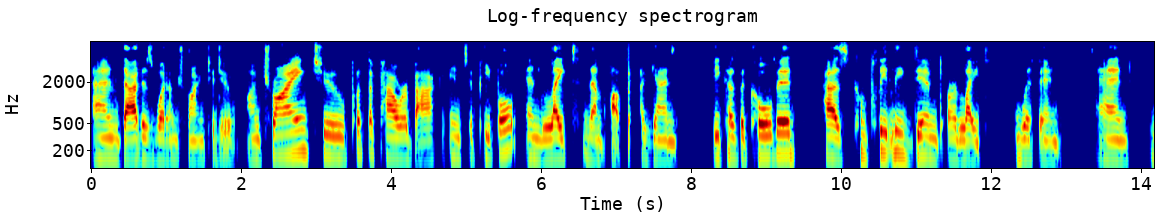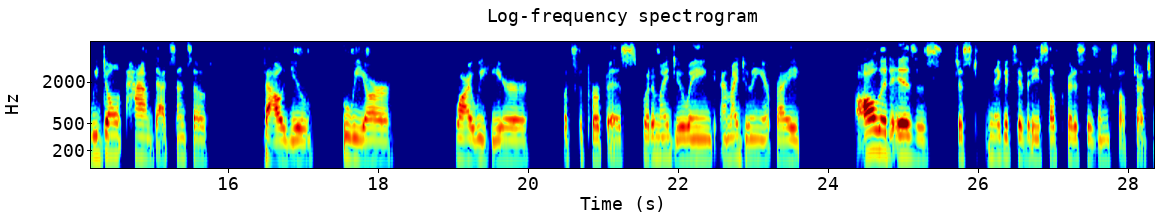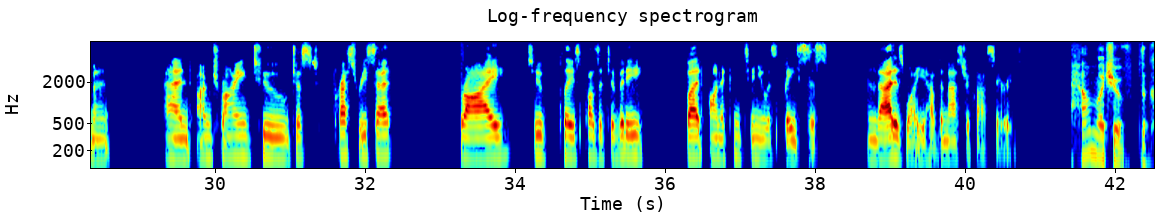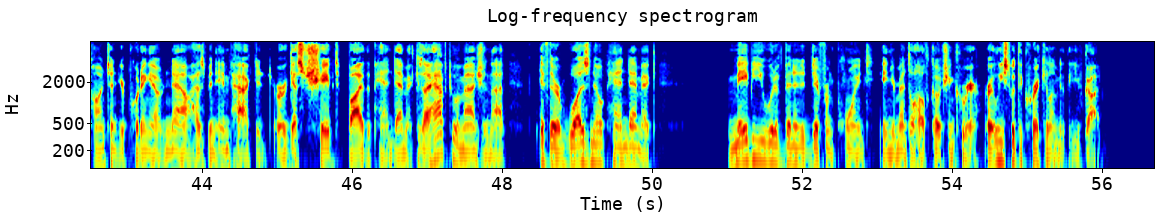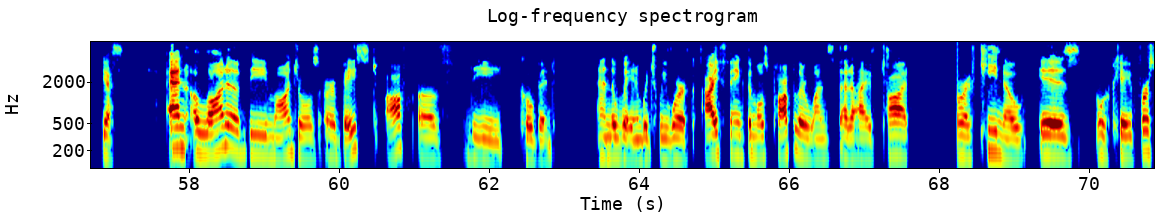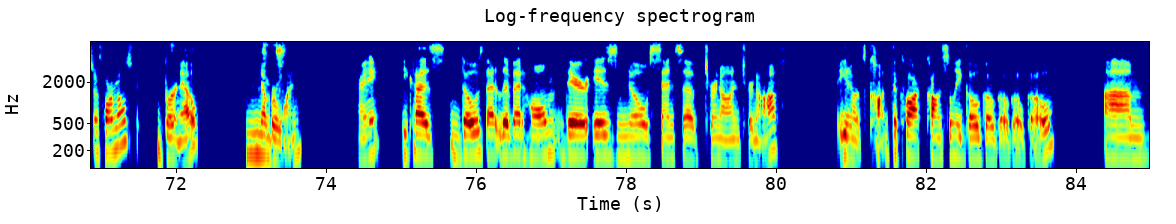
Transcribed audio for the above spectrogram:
And that is what I'm trying to do. I'm trying to put the power back into people and light them up again because the COVID has completely dimmed our light within and we don't have that sense of value, who we are, why we here, what's the purpose, what am I doing, am I doing it right? All it is is just negativity, self criticism, self judgment. And I'm trying to just press reset, try to place positivity, but on a continuous basis. And that is why you have the masterclass series how much of the content you're putting out now has been impacted or I guess shaped by the pandemic? Because I have to imagine that if there was no pandemic, maybe you would have been at a different point in your mental health coaching career, or at least with the curriculum that you've got. Yes. And a lot of the modules are based off of the COVID and the way in which we work. I think the most popular ones that I've taught or a keynote is okay, first and foremost, burnout, number one, right? Because those that live at home, there is no sense of turn on, turn off. You know, it's con- the clock constantly go, go, go, go, go. Um,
